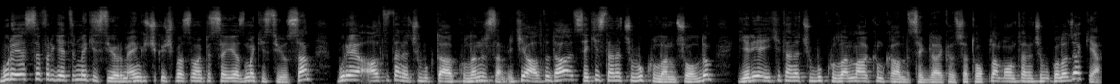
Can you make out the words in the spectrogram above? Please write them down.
Buraya 0 getirmek istiyorum. En küçük 3 basamaklı sayı yazmak istiyorsam buraya 6 tane çubuk daha kullanırsam 2 6 daha 8 tane çubuk kullanmış oldum. Geriye 2 tane çubuk kullanma hakkım kaldı sevgili arkadaşlar. Toplam 10 tane çubuk olacak ya.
